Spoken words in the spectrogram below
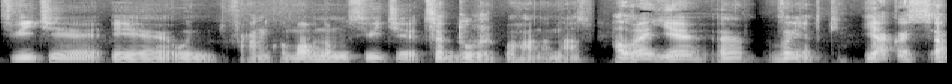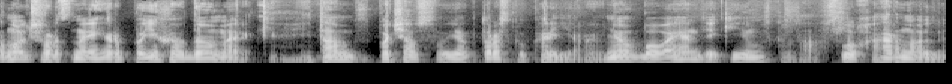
світі, і у франкомовному світі це дуже погана назва. Але є е, винятки. Якось Арнольд Шварценеггер поїхав до Америки і там почав свою акторську кар'єру. В нього був агент, який йому сказав: Слухай, Арнольде.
